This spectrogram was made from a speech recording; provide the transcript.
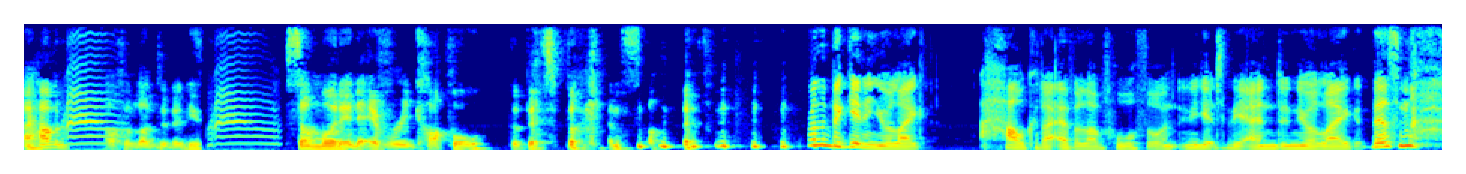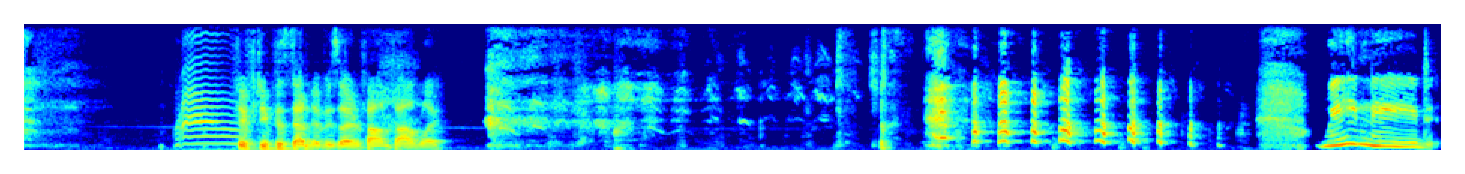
I haven't off of London, and he's someone in every couple that this book ends up with. From the beginning, you're like, how could I ever love Hawthorne? And you get to the end, and you're like, this man. 50% of his own found family. we need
